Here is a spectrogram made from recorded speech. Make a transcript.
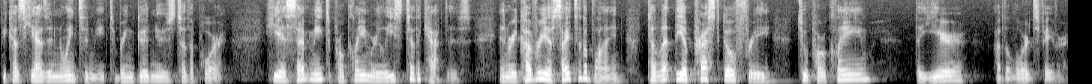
because he has anointed me to bring good news to the poor. He has sent me to proclaim release to the captives and recovery of sight to the blind, to let the oppressed go free, to proclaim the year of the Lord's favor.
